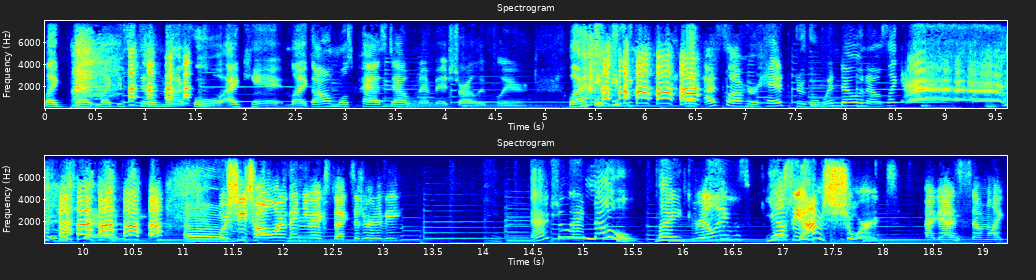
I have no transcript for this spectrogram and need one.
like that like it's still not cool i can't like i almost passed out when i met charlotte flair like, like i saw her head through the window and i was like ah! was, um, was she taller than you expected her to be Actually, no. Like Really? was yeah. well, see, she- I'm short. I guess so I'm like,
